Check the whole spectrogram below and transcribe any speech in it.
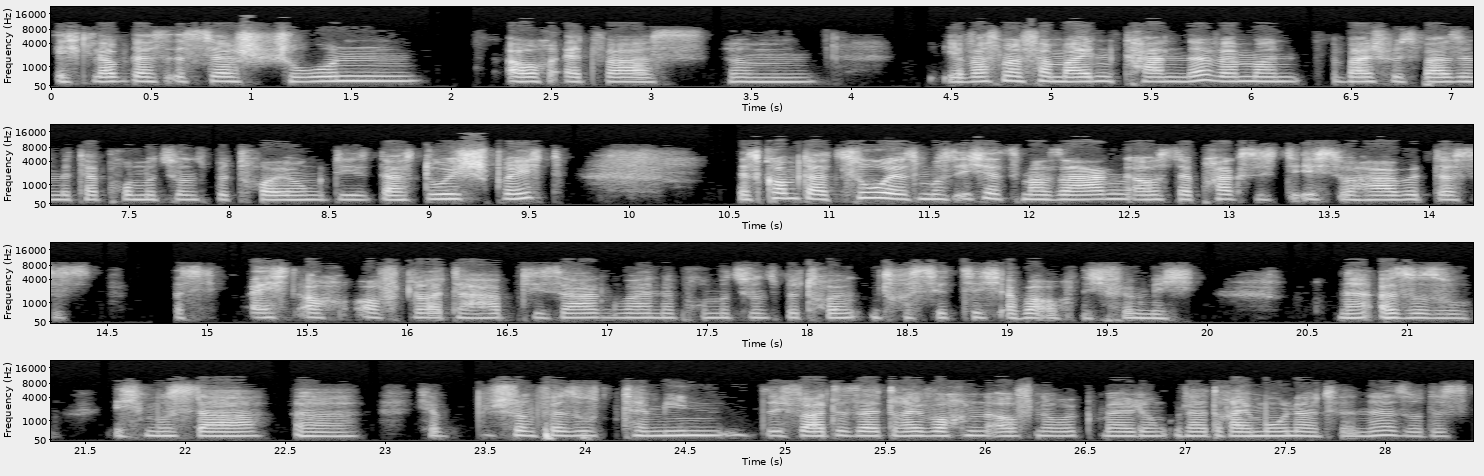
Ich glaube, das ist ja schon auch etwas, ähm, ja, was man vermeiden kann, ne, wenn man beispielsweise mit der Promotionsbetreuung die, das durchspricht. Es kommt dazu, das muss ich jetzt mal sagen, aus der Praxis, die ich so habe, dass es dass ich echt auch oft Leute habe, die sagen, meine Promotionsbetreuung interessiert sich aber auch nicht für mich. Ne? Also so, ich muss da, äh, ich habe schon versucht, Termin, ich warte seit drei Wochen auf eine Rückmeldung oder drei Monate, ne? So, das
